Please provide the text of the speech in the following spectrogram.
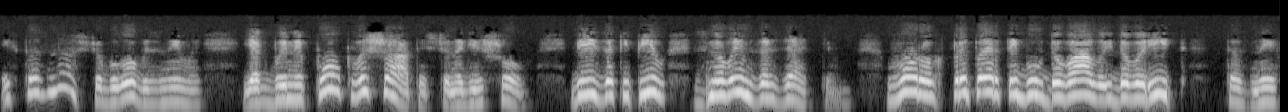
І хто зна, що було би з ними, якби не полк вишати, що надійшов, бій закипів з новим завзяттям. Ворог припертий був до валу й до воріт, та з них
